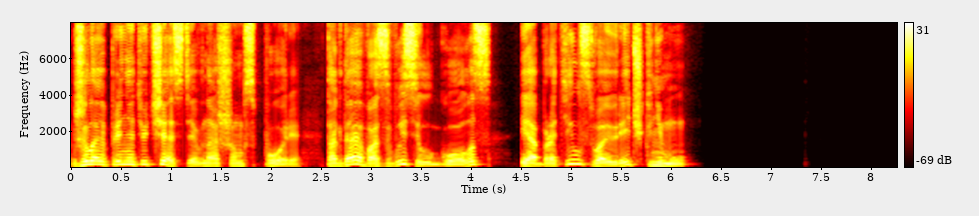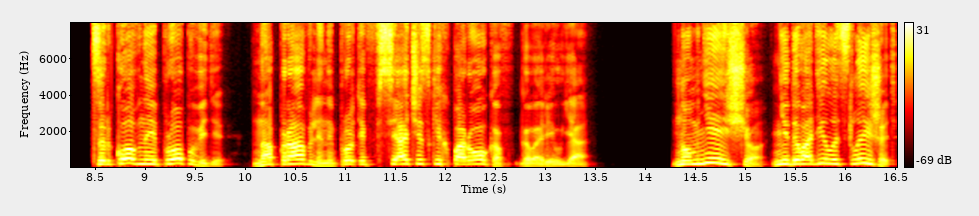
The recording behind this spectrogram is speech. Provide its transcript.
желая принять участие в нашем споре. Тогда я возвысил голос и обратил свою речь к нему. «Церковные проповеди направлены против всяческих пороков», — говорил я. «Но мне еще не доводилось слышать,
